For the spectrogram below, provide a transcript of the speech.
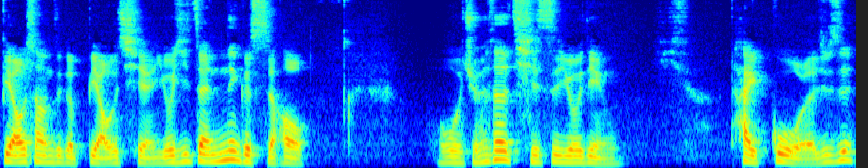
标上这个标签，尤其在那个时候，我觉得其实有点太过了，就是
